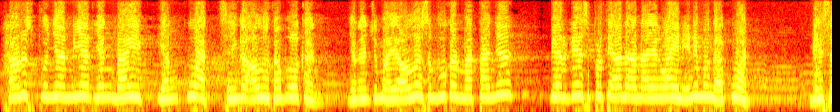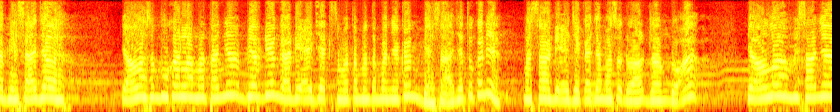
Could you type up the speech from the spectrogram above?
harus punya niat yang baik, yang kuat sehingga Allah kabulkan. Jangan cuma ya Allah sembuhkan matanya biar dia seperti anak-anak yang lain. Ini mah nggak kuat. Biasa-biasa aja lah. Ya Allah sembuhkanlah matanya biar dia nggak diejek sama teman-temannya kan biasa aja tuh kan ya. Masalah diejek aja masuk doa, dalam doa. Ya Allah misalnya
